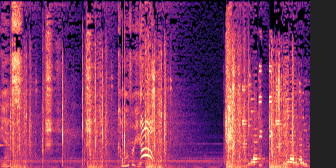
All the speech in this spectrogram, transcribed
Yes? Come over here. Go!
